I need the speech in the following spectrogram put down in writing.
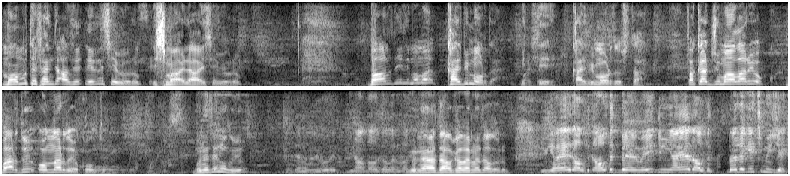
Mahmut Efendi Hazretlerini seviyorum. İsmail Ağa'yı seviyorum. Bağlı değilim ama kalbim orada. Bitti. Kalbim orada usta. Fakat cumalar yok. Vardı onlar da yok oldu. Bu neden oluyor? Neden oluyor? Hep günah dalgalarına Günah dalgalarına dalıyorum. Dünyaya daldık, aldık BMW'yi, dünyaya daldık. Böyle geçmeyecek.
